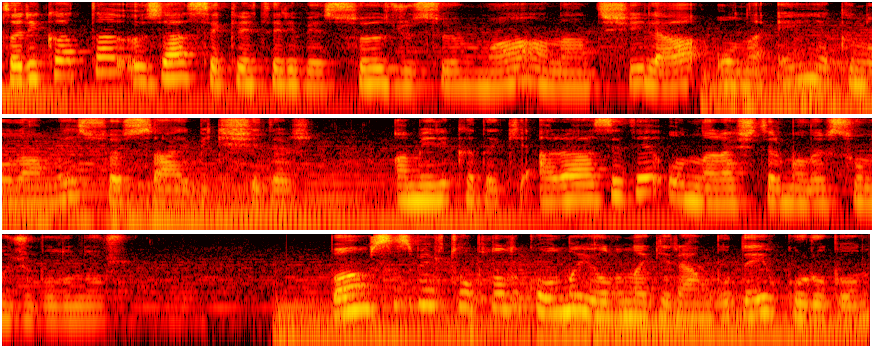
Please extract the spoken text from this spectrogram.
Tarikatta özel sekreteri ve sözcüsü Ma Anand Shila ona en yakın olan ve söz sahibi kişidir. Amerika'daki arazide onun araştırmaları sonucu bulunur. Bağımsız bir topluluk olma yoluna giren bu dev grubun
